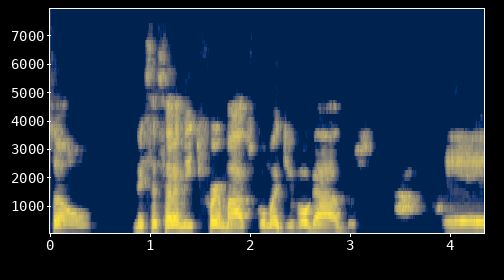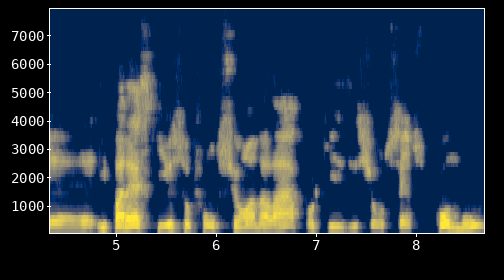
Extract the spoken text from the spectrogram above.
são necessariamente formados como advogados. É, e parece que isso funciona lá porque existe um senso comum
